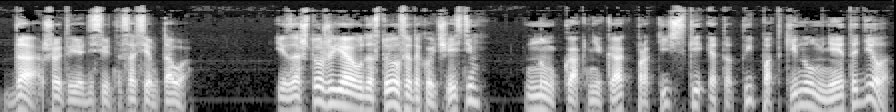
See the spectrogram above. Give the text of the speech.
Да, что это я действительно совсем того. И за что же я удостоился такой чести? Ну, как-никак, практически это ты подкинул мне это дело.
